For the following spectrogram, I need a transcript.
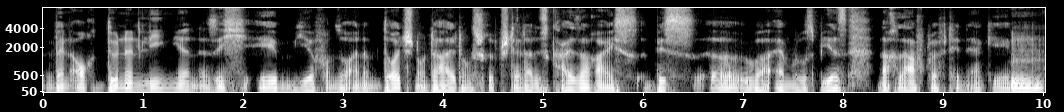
wenn auch dünnen Linien sich eben hier von so einem deutschen Unterhaltungsschriftsteller des Kaiserreichs bis äh, über Ambrose Bierce nach Lovecraft hin ergeben. Mhm.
